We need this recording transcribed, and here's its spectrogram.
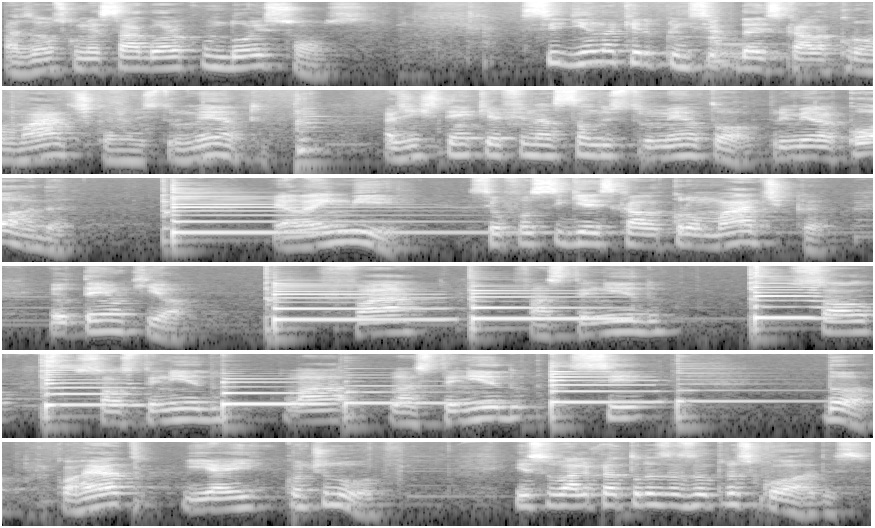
Mas vamos começar agora com dois sons. Seguindo aquele princípio da escala cromática no instrumento, a gente tem aqui a afinação do instrumento, ó, primeira corda, ela é em Mi. Se eu for seguir a escala cromática, eu tenho aqui, ó, Fá, Fá sustenido, Sol, Sol sustenido, Lá, Lá sustenido, Si, Dó, correto? E aí continua. Isso vale para todas as outras cordas.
